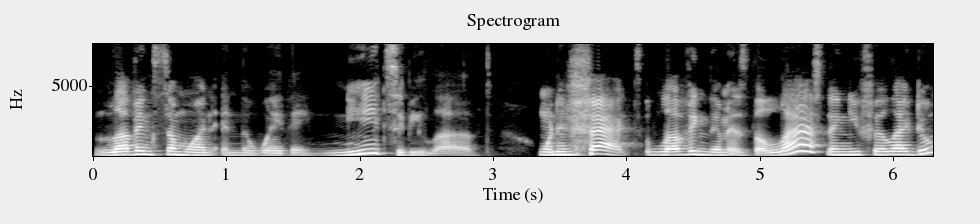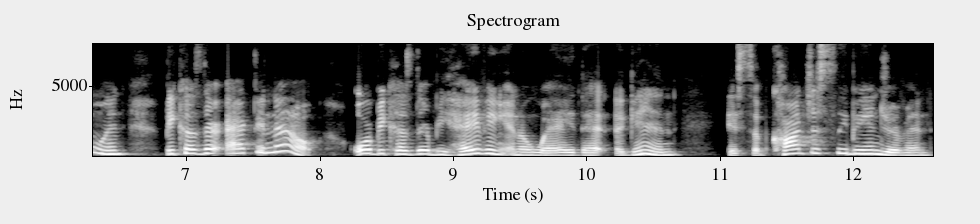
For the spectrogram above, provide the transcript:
loving someone in the way they need to be loved, when in fact, loving them is the last thing you feel like doing because they're acting out or because they're behaving in a way that, again, is subconsciously being driven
